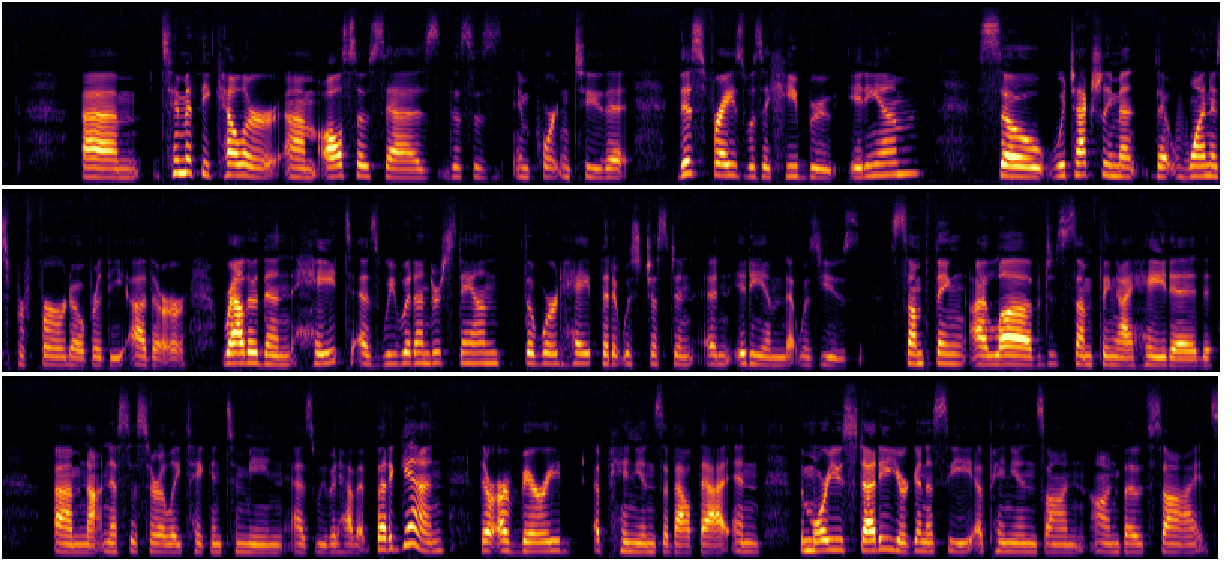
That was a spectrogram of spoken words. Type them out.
Um, Timothy Keller um, also says this is important too that this phrase was a Hebrew idiom, so which actually meant that one is preferred over the other, rather than hate as we would understand the word hate. That it was just an, an idiom that was used something I loved, something I hated, um, not necessarily taken to mean as we would have it. But again, there are varied opinions about that. And the more you study, you're going to see opinions on, on both sides.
